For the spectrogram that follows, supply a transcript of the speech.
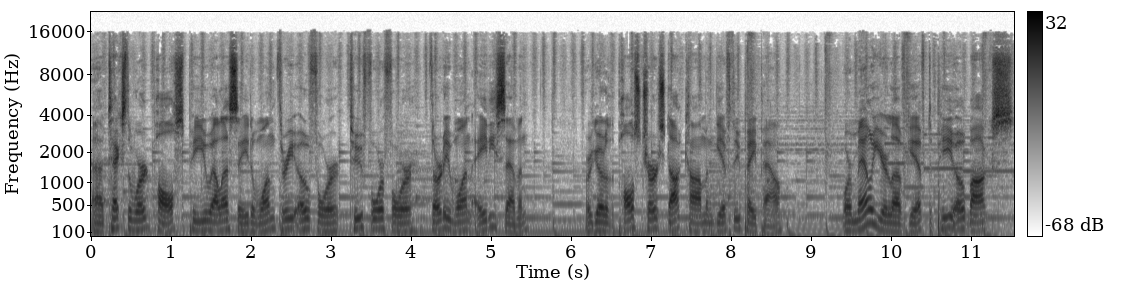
Uh, text the word PULSE, P U L S E, to 1304 244 3187, or go to thepulsechurch.com and give through PayPal, or mail your love gift to P.O. Box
